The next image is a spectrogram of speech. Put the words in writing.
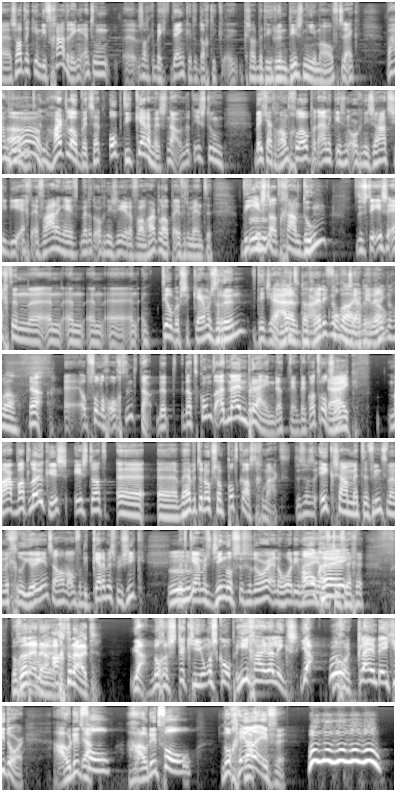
zat ik in die vergadering en toen zat ik een beetje te denken. Toen dacht ik, ik zat met die Run Disney in mijn hoofd. Toen zei ik, waarom doen we Oh. niet een hardloopwedstrijd op die kermis? Nou, dat is toen een beetje uit de hand gelopen. Uiteindelijk is een organisatie die echt ervaring heeft met het organiseren van hardloopevenementen. Die is Mhm. dat gaan doen. Dus er is echt een, eh, een, een, een, eh, een, een Tilburgse kermisrun. Dit jaar Ja, niet, dat, dat weet ik nog wel. Ja, dat weet ik nog wel. Ja. Eh, op zondagochtend. Nou, dat, dat komt uit mijn brein. Daar ben ik wel trots op. Kijk. Maar wat leuk is, is dat we hebben toen ook zo'n podcast gemaakt. Dus als ik samen met de vriend van mij, Michiel dan hadden we allemaal van die kermismuziek. Mhm. Met kermisjingles tussendoor. En dan hoorde je mij Oké. af en toe zeggen... Nog We een rennen achteruit. Ja, nog een stukje jongens, kom op. Hier ga je naar links. Ja, nog een klein beetje door. Hou dit Ja. vol. Hou dit vol. Nog heel Ja. even. Woe, woe, woe, woe, woe.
